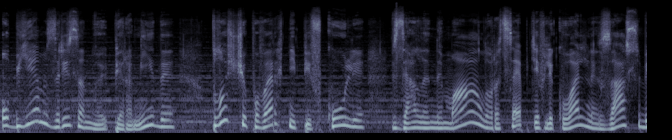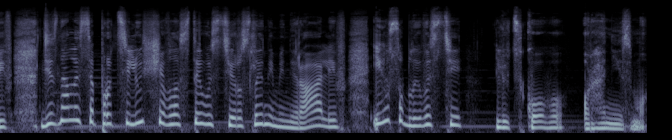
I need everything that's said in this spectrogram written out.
об'єм зрізаної піраміди, площу поверхні півкулі, взяли немало рецептів лікувальних засобів, дізналися про цілющі властивості рослин і мінералів і особливості людського організму.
